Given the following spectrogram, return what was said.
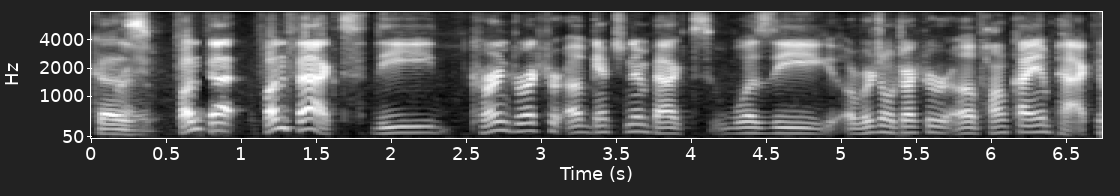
Because Right. fun fact, fun fact, the current director of Genshin Impact was the original director of Honkai Impact.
